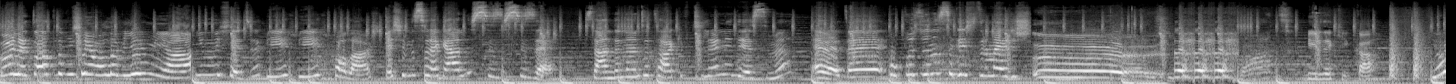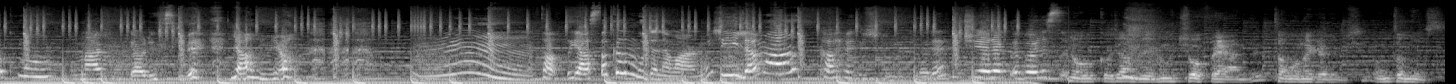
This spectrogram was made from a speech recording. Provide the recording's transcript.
Böyle tatlı bir şey olabilir mi ya? Yumuşacık bir bir polar. Ve şimdi sıra geldi siz, size. Senden önce takipçilerin hediyesi mi? Evet. Ve popuzunu sıkıştırmaya düş... Bir dakika. Yok mu? Bunlar gördüğünüz gibi yanmıyor. Hmm, tatlı yaz. Bakalım burada ne varmış. Değil ama kahve düşkünlükleri. Üşüyerek ve böyle Ne oldu kocam bunu çok beğendi. Tam ona göre bir şey. Onu tanıyoruz.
